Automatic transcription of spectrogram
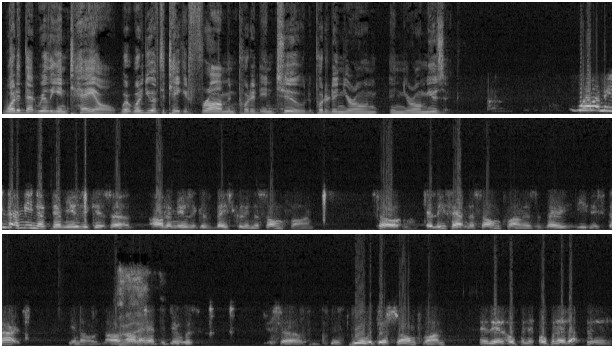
what did that really entail? What, what did you have to take it from and put it into to put it in your own in your own music? Well, I mean, I mean, the, their music is uh, all their music is basically in the song form. So at least having a song form is a very easy start. You know, all, right. all I had to do was just, uh, just deal with their song form, and then open it open it up, and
